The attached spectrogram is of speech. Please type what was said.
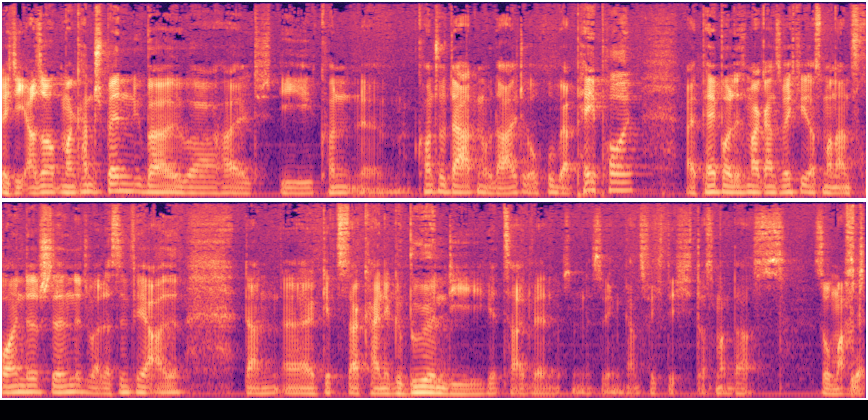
Richtig. Also man kann spenden über, über halt die Kon äh, Kontodaten oder halt auch über PayPal. Bei PayPal ist mal ganz wichtig, dass man an Freunde sendet, weil das sind wir ja alle. Dann äh, gibt es da keine Gebühren, die gezahlt werden müssen. Deswegen ganz wichtig, dass man das so macht. Ja,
